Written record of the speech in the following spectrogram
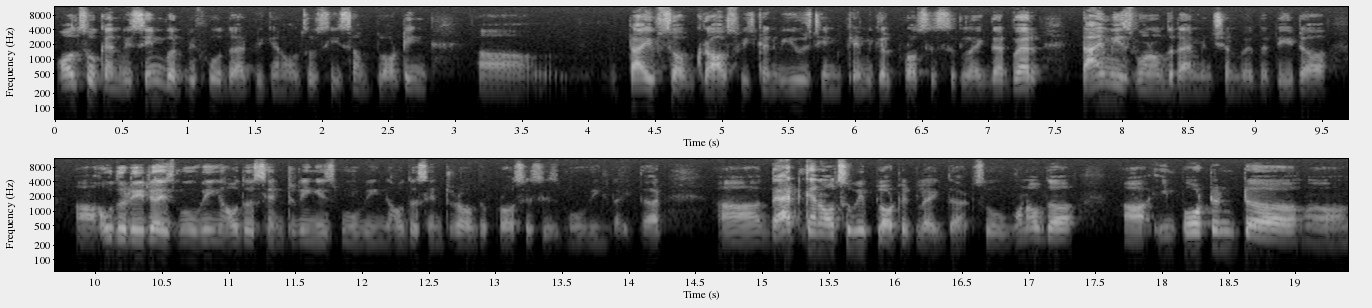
also can be seen, but before that we can also see some plotting uh, types of graphs which can be used in chemical processes like that where time is one of the dimension where the data uh, how the data is moving, how the centering is moving, how the center of the process is moving like that. Uh, that can also be plotted like that. So, one of the uh, important uh, uh,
